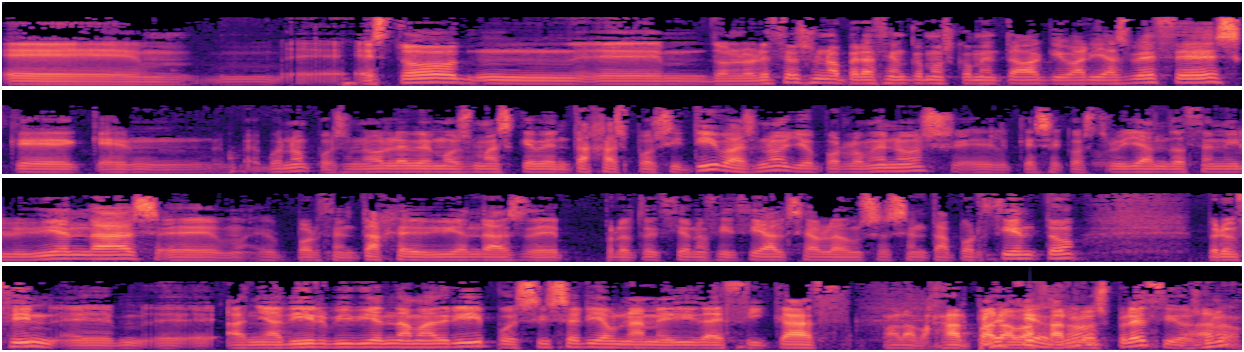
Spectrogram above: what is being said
Eh, esto, mm, eh, don Lorenzo, es una operación que hemos comentado aquí varias veces, que, bueno, pues no le vemos más que ventajas positivas, ¿no? Yo, por lo menos, el que se construyan 12.000 viviendas, eh, el porcentaje de viviendas de protección oficial se habla de un 60%. Pero, en fin, eh, eh, añadir vivienda a Madrid, pues sí sería una medida eficaz para bajar, para bajar los precios, ¿no?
